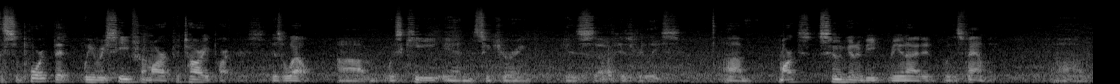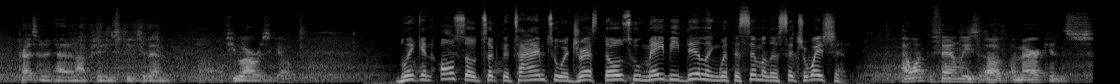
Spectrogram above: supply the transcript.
the support that we received from our Qatari partners as well um, was key in securing his, uh, his release. Um, Mark's soon going to be reunited with his family. Uh, the president had an opportunity to speak to them uh, a few hours ago. Blinken also took the time to address those who may be dealing with a similar situation. I want the families of Americans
